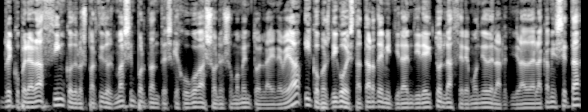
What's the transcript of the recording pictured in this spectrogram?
recuperará cinco de los partidos más importantes que jugó Gasol en su momento en la NBA y como os digo, esta tarde emitirá en directo la ceremonia de la retirada de la camiseta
